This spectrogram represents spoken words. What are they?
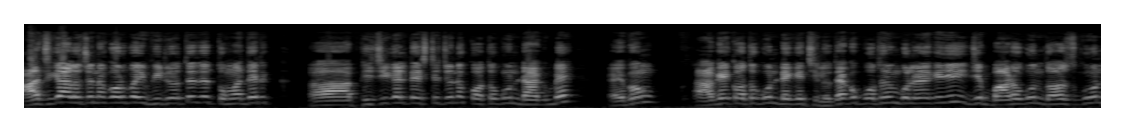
আজকে আলোচনা করব এই ভিডিওতে যে তোমাদের ফিজিক্যাল টেস্টের জন্য কত গুণ ডাকবে এবং আগে কত গুণ ডেকেছিল। দেখো, প্রথমে বলে রেখেছি যে বারো গুণ, দশ গুণ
